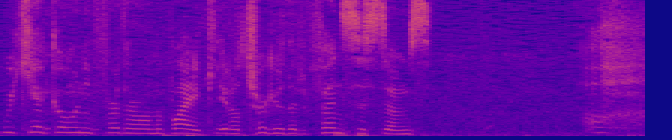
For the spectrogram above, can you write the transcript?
We can't go any further on the bike. It'll trigger the defense systems. Oh.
